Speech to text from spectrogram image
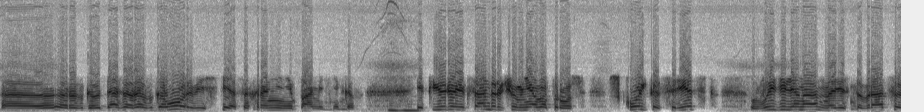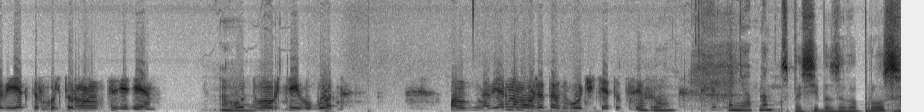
э, разговор, даже разговор вести о сохранении памятников. Угу. И к Юрию Александровичу у меня вопрос. Сколько средств выделено на реставрацию объектов культурного наследия? Угу. В Удмуртии в год он, наверное, может озвучить эту цифру. Угу. Понятно. Спасибо за вопрос.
